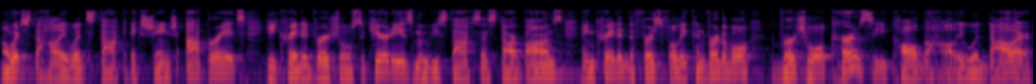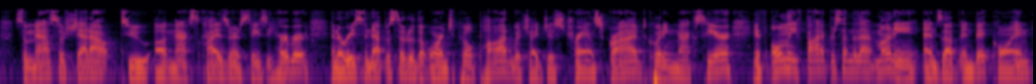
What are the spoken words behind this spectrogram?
on which the Hollywood Stock Exchange operates. He created virtual securities, movie stocks, and star bonds, and created the first fully convertible virtual currency called the Hollywood dollar. So massive shout out to uh, Max Keiser and Stacy Herbert in a recent an episode of the Orange Pill Pod, which I just transcribed, quoting Max here. If only 5% of that money ends up in Bitcoin,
